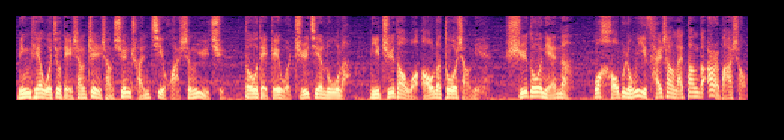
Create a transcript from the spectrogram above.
明天我就得上镇上宣传计划生育去，都得给我直接撸了。你知道我熬了多少年，十多年呢？我好不容易才上来当个二把手，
